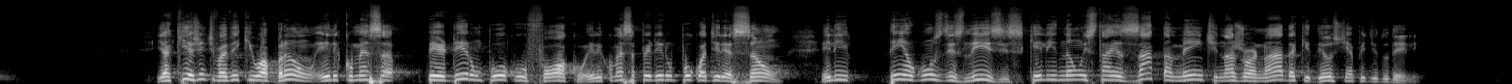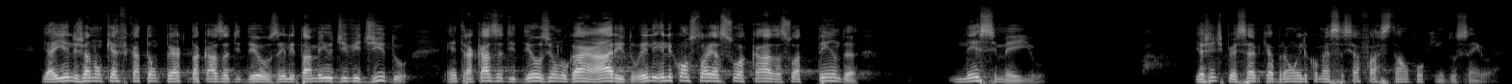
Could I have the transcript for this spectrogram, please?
E aqui a gente vai ver que o Abrão, ele começa a perder um pouco o foco, ele começa a perder um pouco a direção. Ele tem alguns deslizes que ele não está exatamente na jornada que Deus tinha pedido dele. E aí ele já não quer ficar tão perto da casa de Deus, ele está meio dividido entre a casa de Deus e um lugar árido. Ele, ele constrói a sua casa, a sua tenda nesse meio. E a gente percebe que Abraão ele começa a se afastar um pouquinho do Senhor.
